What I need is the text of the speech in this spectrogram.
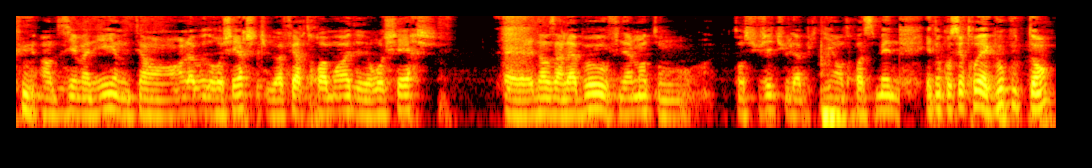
en deuxième année, on était en, en labo de recherche. Tu dois faire trois mois de recherche euh, dans un labo où finalement ton, ton sujet tu l'as plié en trois semaines. Et donc on s'est retrouvé avec beaucoup de temps.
